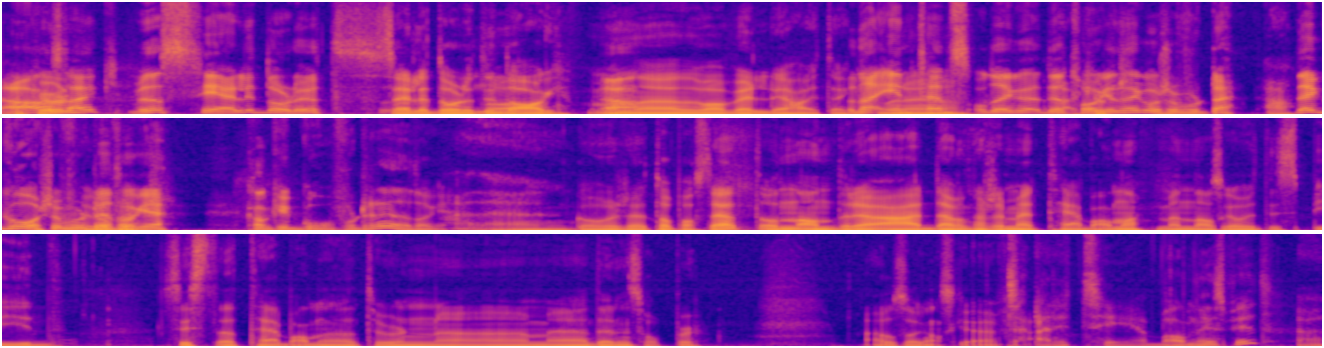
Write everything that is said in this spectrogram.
Ja, sterk. Men det ser litt dårlig ut. Ser litt dårlig ut Nå- i dag, men Ja. eh, det var veldig high-tech. Men det er intens, og det, det Det er toget det går så fort, det. Ja. Det går så fort, Det det, toget. Kan ikke gå fortere, det toget. Det går topphastighet. Og den andre er Det er vel kanskje mer T-bane, men da skal vi til speed. Siste T-baneturen eh, med Dennis Hopper. Det er også ganske Er det T-bane i speed? ja,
